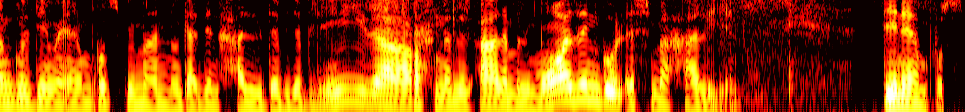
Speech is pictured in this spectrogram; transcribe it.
نقول دين أمبروز بما أنه قاعدين نحل دبليو دبليو إذا رحنا للعالم الموازي نقول اسمه حاليا. دين أمبروز.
